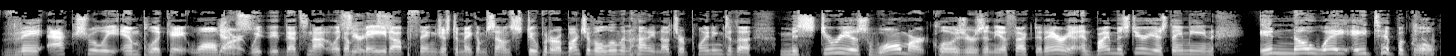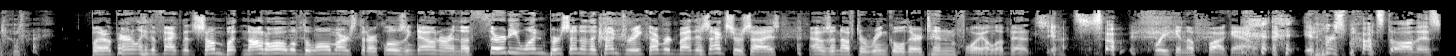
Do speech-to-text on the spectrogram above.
they actually implicate Walmart. Yes. We, that's not like a Serious. made up thing just to make them sound stupid. Or a bunch of Illuminati nuts are pointing to the mysterious Walmart closures in the affected area. And by mysterious, they mean in no way atypical. But apparently the fact that some, but not all of the Walmarts that are closing down are in the 31% of the country covered by this exercise, that was enough to wrinkle their tinfoil a bit. So, So, Freaking the fuck out. in response to all this,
